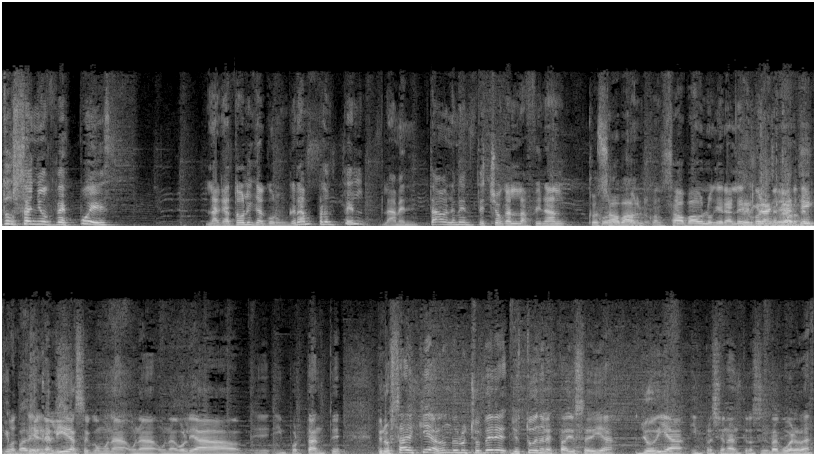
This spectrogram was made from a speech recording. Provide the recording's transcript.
Dos años después, la Católica con un gran plantel, lamentablemente choca en la final Con Sao Paulo. Con, con Sao Paulo, que era lejos gran el mejor del que en realidad se come una, una, una goleada eh, importante. Pero ¿sabes qué? Hablando de Lucho Pérez, yo estuve en el estadio ese día, llovía impresionante, no sé si te acuerdas.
